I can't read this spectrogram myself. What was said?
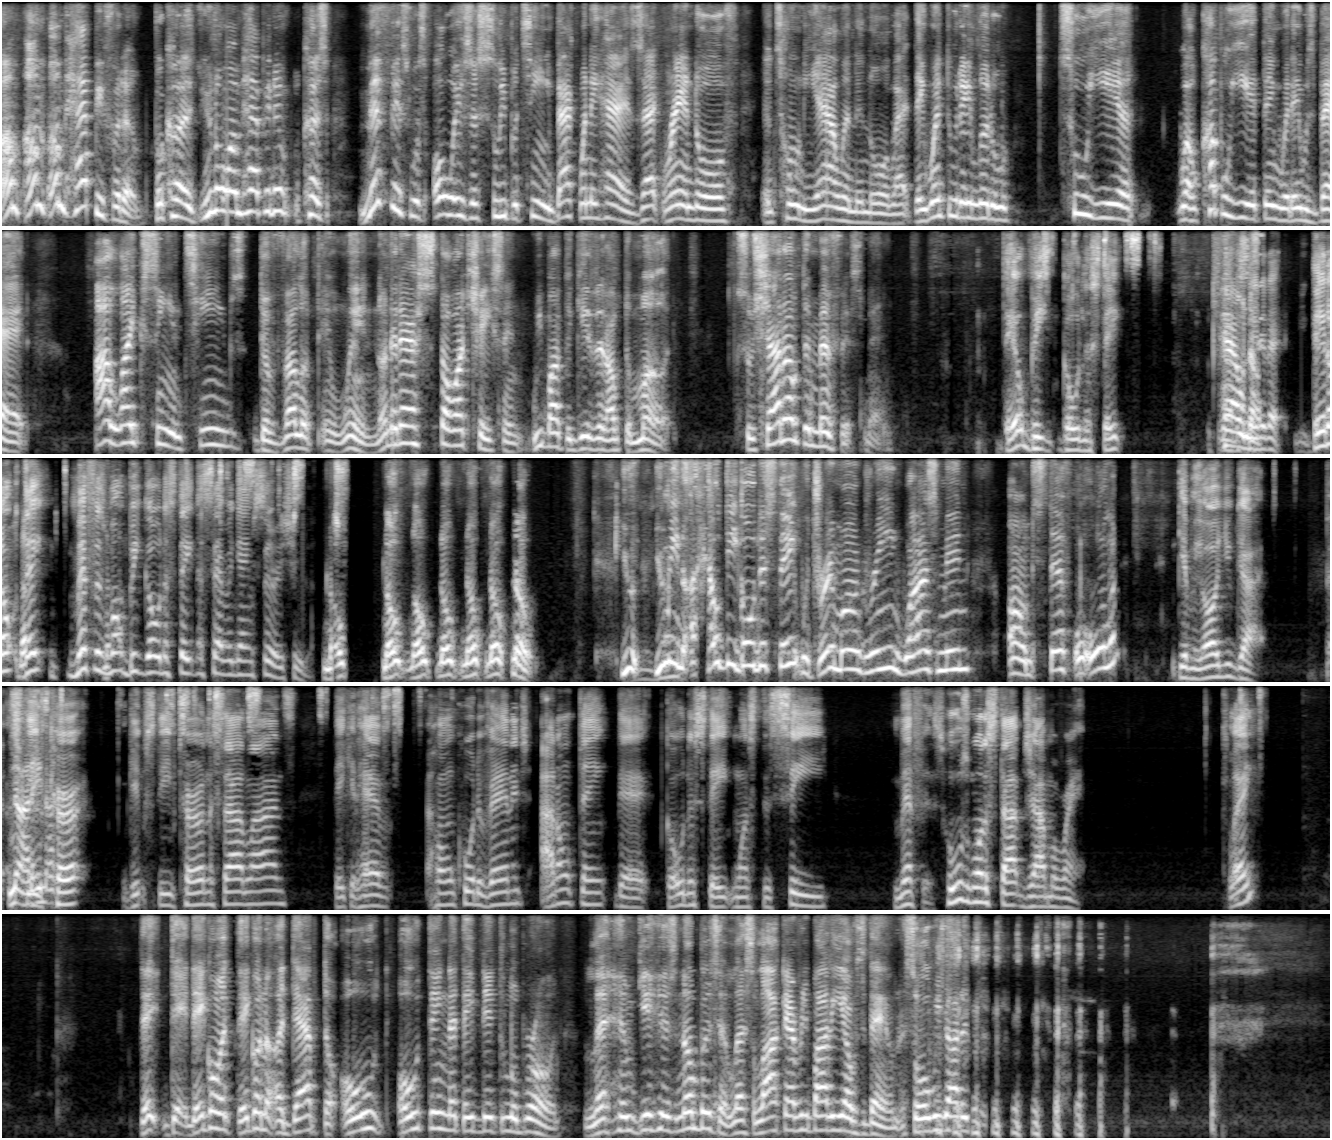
I'm I'm I'm happy for them because you know I'm happy them because Memphis was always a sleeper team back when they had Zach Randolph and Tony Allen and all that. They went through their little two year, well, couple year thing where they was bad. I like seeing teams developed and win. None of that star chasing. We about to get it out the mud. So shout out to Memphis, man. They'll beat Golden State. Hell no. They don't. They Memphis won't beat Golden State in a seven game series. Shooter. Nope. Nope. Nope. Nope. Nope. Nope. Nope. You you mm-hmm. mean a healthy Golden State with Draymond Green, Wiseman, um, Steph, or all? Give me all you got. Nah, Steve not- Kerr. Get Steve Kerr on the sidelines. They could have home court advantage. I don't think that Golden State wants to see Memphis. Who's going to stop Ja Morant? Clay. They they they going they're gonna adapt the old old thing that they did to LeBron. Let him get his numbers and let's lock everybody else down. That's all we gotta do.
